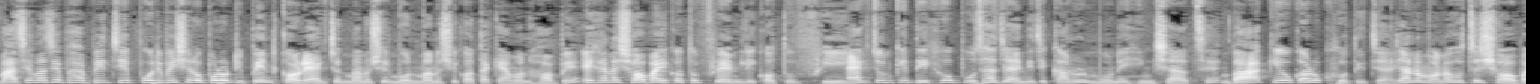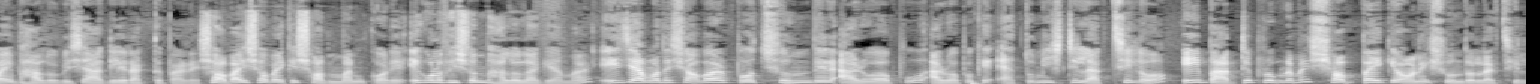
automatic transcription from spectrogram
মাঝে মাঝে ভাবি যে পরিবেশের উপরও ডিপেন্ড করে একজন মানুষের মন, মানসিকতা কেমন হবে। এখানে সবাই কত ফ্রেন্ডলি কত ফ্রি একজনকে দেখেও বোঝা যায়নি যে কারোর মনে হিংসা আছে বা কেউ কারও ক্ষতি চায়। যেন মনে হচ্ছে সবাই ভালোবেসে আগলে রাখতে পারে। সবাই সবাইকে সম্মান করে। এগুলো ভীষণ ভালো লাগে আমার। এই যে আমাদের সবার পছন্দের আরও আপু, আরও আপুকে এত মিষ্টি লাগছিল। এই বার্থডে প্রোগ্রামে সবাইকে অনেক সুন্দর লাগছিল।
